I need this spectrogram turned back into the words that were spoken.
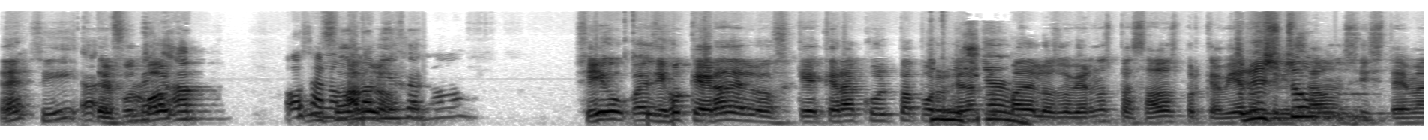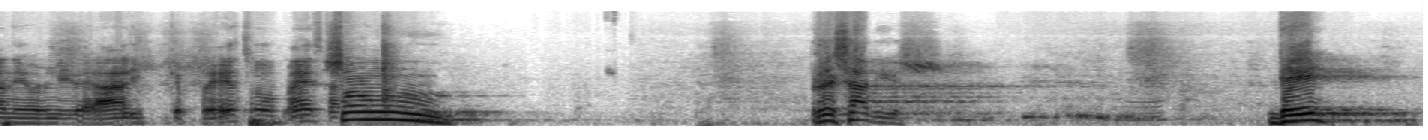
¿Eh? Sí. a- ¿Del fútbol? a- O sea, no usó me la lo vieja- ¿no? Sí, pues dijo que era de los que, que era culpa por era culpa de los gobiernos pasados porque habían utilizado un sistema neoliberal y que por eso esa- son resabios de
